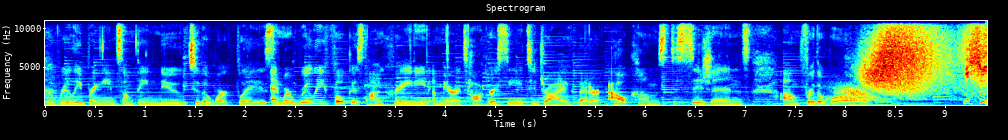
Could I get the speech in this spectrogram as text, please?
We're really bringing something new to the workplace, and we're really focused on creating a meritocracy to drive better outcomes, decisions um, for the world. Well, so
